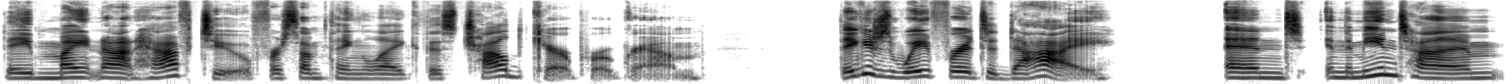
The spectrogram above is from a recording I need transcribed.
they might not have to for something like this child care program. They could just wait for it to die. And in the meantime,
